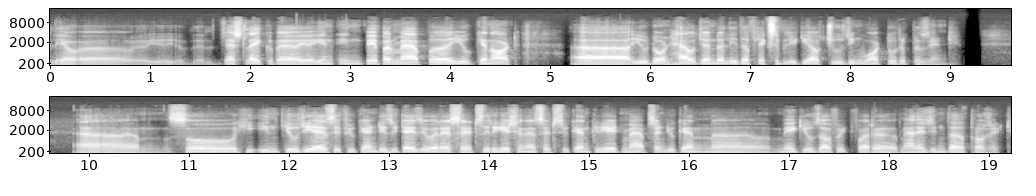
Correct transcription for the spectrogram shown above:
layout uh, just like uh, in in paper map, uh, you cannot, uh, you don't have generally the flexibility of choosing what to represent. Um, so he, in QGIS, if you can digitize your assets, irrigation assets, you can create maps and you can uh, make use of it for uh, managing the project.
